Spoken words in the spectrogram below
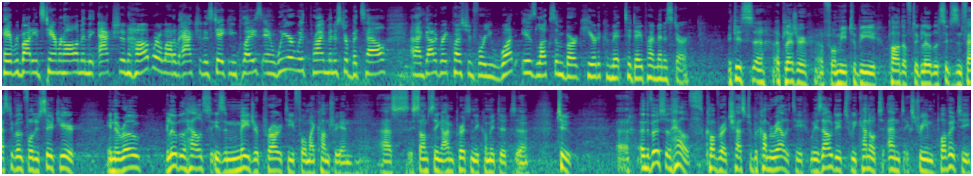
Hey, everybody, it's Tamron Hall. I'm in the Action Hub where a lot of action is taking place, and we are with Prime Minister Bettel. And I got a great question for you. What is Luxembourg here to commit today, Prime Minister? It is uh, a pleasure uh, for me to be part of the Global Citizen Festival for the third year in a row. Global health is a major priority for my country and as something I'm personally committed uh, to. Uh, universal health coverage has to become a reality. Without it, we cannot end extreme poverty.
